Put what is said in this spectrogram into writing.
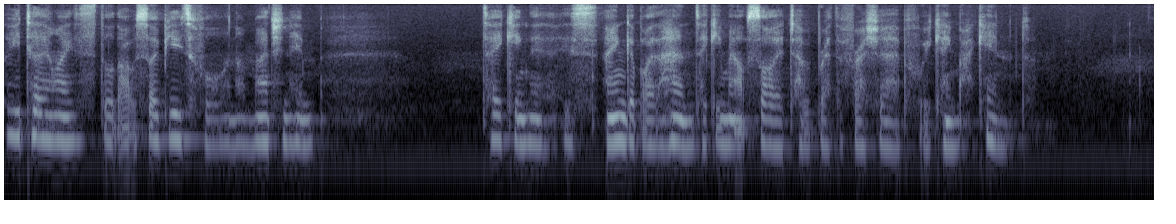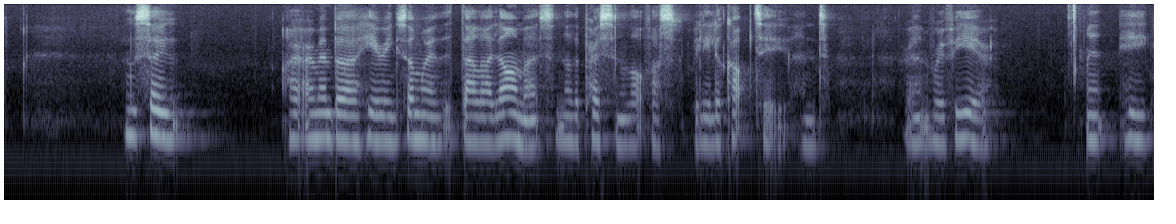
He told him, I just thought that was so beautiful, and I imagine him taking the, his anger by the hand, taking him outside to have a breath of fresh air before he came back in. Also, I, remember hearing somewhere that Dalai Lama is another person a lot of us really look up to and revere. And he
